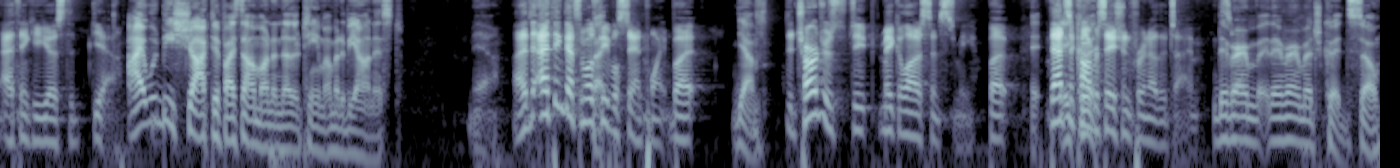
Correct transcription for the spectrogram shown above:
I think he goes to yeah. I would be shocked if I saw him on another team. I'm gonna be honest. Yeah, I, th- I think that's most people's standpoint, but Yeah, the Chargers make a lot of sense to me. But that's it a could. conversation for another time. they very they very much could. So,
